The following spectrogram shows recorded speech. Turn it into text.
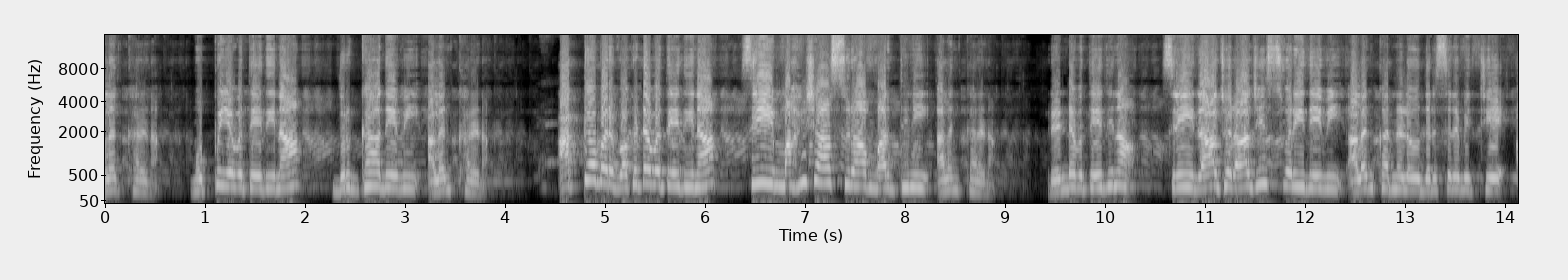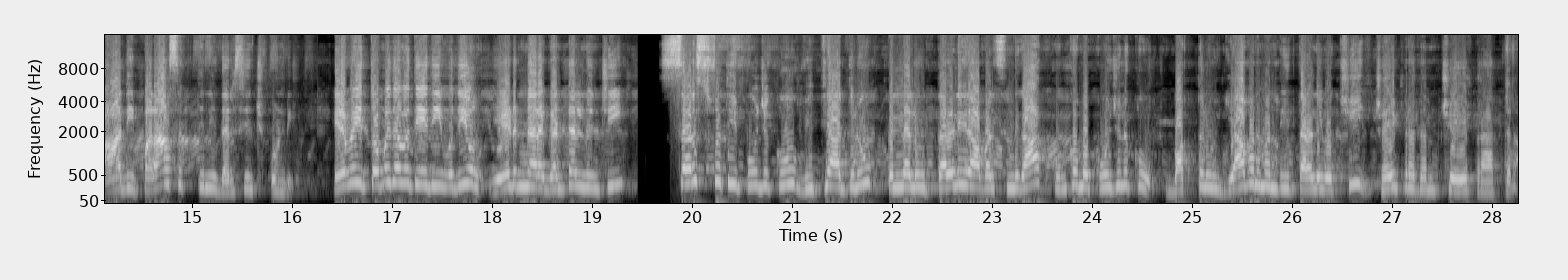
అలంకరణ. ముప్పైవ తేదీన దుర్గాదేవి అలంకరణ. అక్టోబర్ ఒకటవ తేదీన శ్రీ మహిషాసుర మర్దిని అలంకరణ. రెండవ తేదీన శ్రీ రాజరాజేశ్వరీదేవి అలంకరణలో దర్శనమిచ్చే ఆది పరాశక్తిని దర్శించుకోండి. ఇరవై తొమ్మిదవ తేదీ ఉదయం ఏడున్నర గంటల నుంచి సరస్వతి పూజకు విద్యార్థులు పిల్లలు తరలి రావాల్సిందిగా కుంకుమ పూజలకు భక్తులు యావన మంది తరలి వచ్చి జయప్రదం చేయ ప్రార్థన.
